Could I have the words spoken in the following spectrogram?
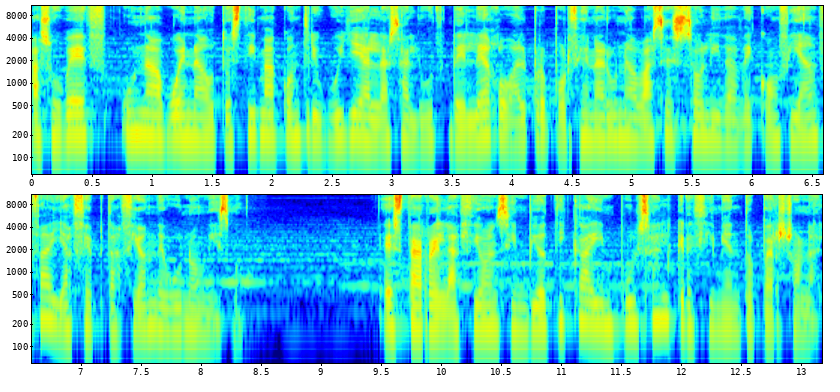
A su vez, una buena autoestima contribuye a la salud del ego al proporcionar una base sólida de confianza y aceptación de uno mismo. Esta relación simbiótica impulsa el crecimiento personal,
